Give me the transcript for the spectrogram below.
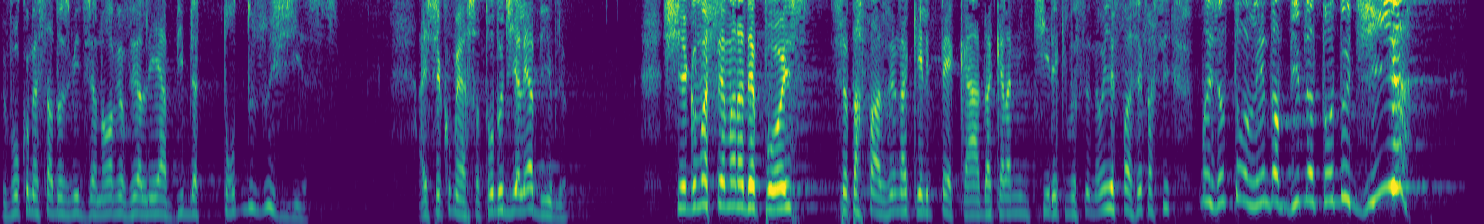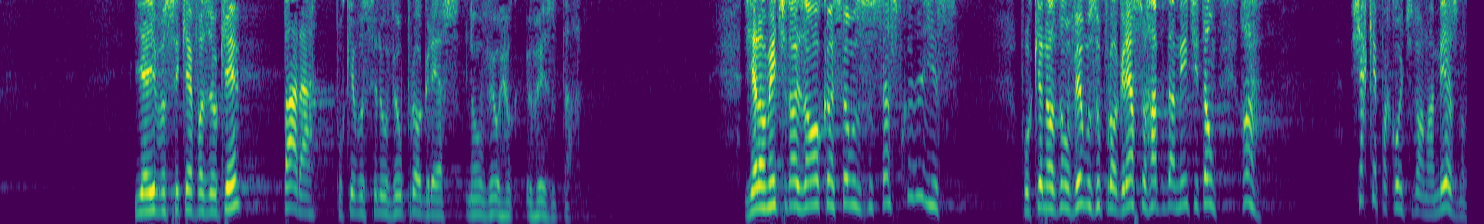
Eu vou começar 2019, eu vou ler a Bíblia todos os dias. Aí você começa, todo dia a ler a Bíblia. Chega uma semana depois, você está fazendo aquele pecado, aquela mentira que você não ia fazer, fala assim, mas eu estou lendo a Bíblia todo dia. E aí você quer fazer o quê? Parar, porque você não vê o progresso, não vê o, o resultado. Geralmente nós não alcançamos o sucesso por causa disso. Porque nós não vemos o progresso rapidamente, então, ah, já que é para continuar na mesma,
